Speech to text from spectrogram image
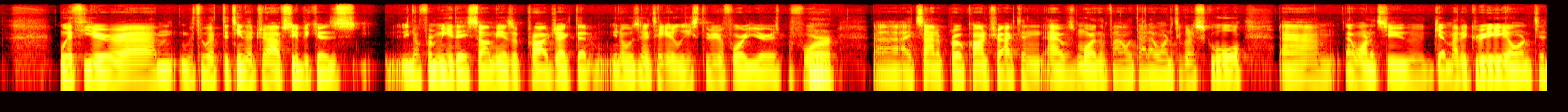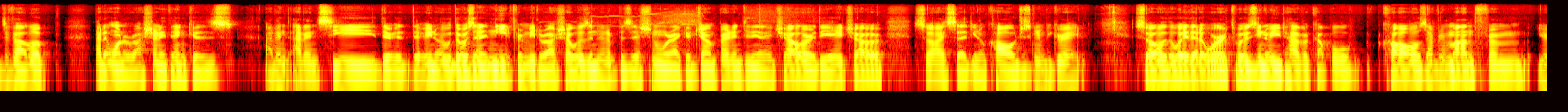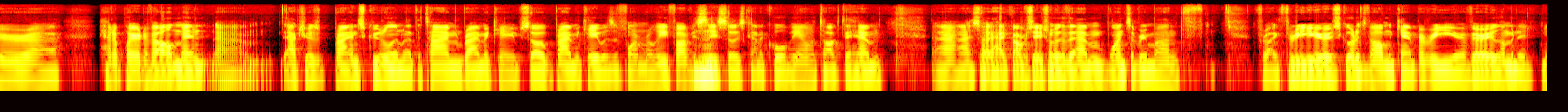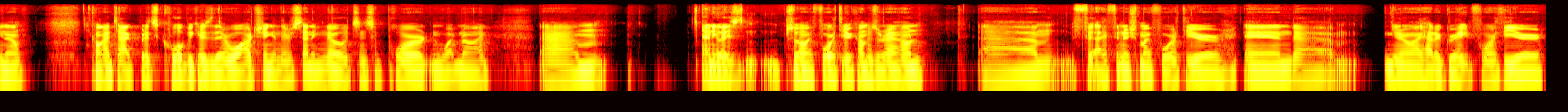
with your um, with with the team that drafts you because you know for me they saw me as a project that you know was going to take at least three or four years before. Mm. Uh, I'd sign a pro contract, and I was more than fine with that. I wanted to go to school. Um, I wanted to get my degree. I wanted to develop. I didn't want to rush anything because I didn't. I didn't see there, there. You know, there wasn't a need for me to rush. I wasn't in a position where I could jump right into the NHL or the AHL. So I said, you know, college is going to be great. So the way that it worked was, you know, you'd have a couple calls every month from your uh, head of player development. Um, actually, it was Brian Skrudland at the time and Bryan McCabe. So Bryan McCabe was a former relief, obviously. Mm-hmm. So it's kind of cool being able to talk to him. Uh, so I had conversation with them once every month for like three years. Go to development camp every year. Very limited, you know, contact, but it's cool because they're watching and they're sending notes and support and whatnot. Um, anyways, so my fourth year comes around um, I finished my fourth year, and um, you know I had a great fourth year.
